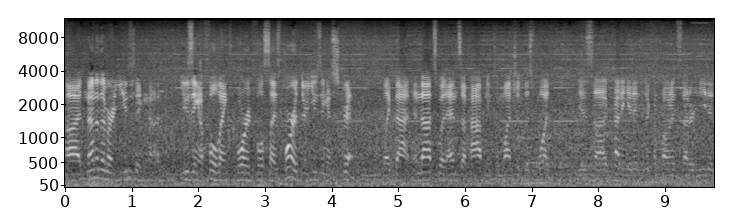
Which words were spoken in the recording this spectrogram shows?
uh, none of them are using uh, using a full length board full size board they're using a strip like that and that's what ends up happening to much of this wood is uh, cutting it into the components that are needed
